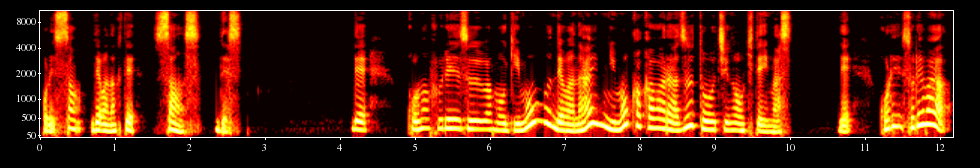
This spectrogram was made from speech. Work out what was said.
これ、サンではなくて、サンスです。で、このフレーズはもう疑問文ではないにもかかわらず統治が起きています。で、これ、それは、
